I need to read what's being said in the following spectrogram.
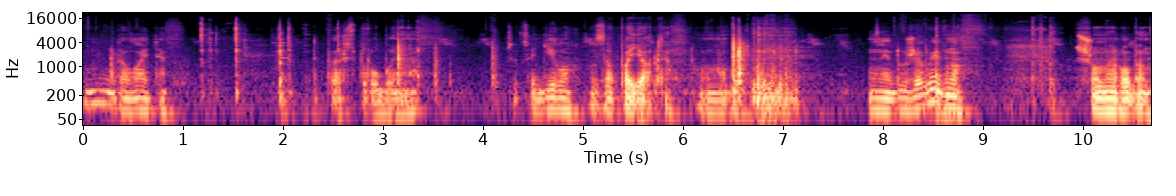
Ну, давайте тепер спробуємо це, діло запаяти. О, мабуть, не дуже видно. Що ми робимо?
